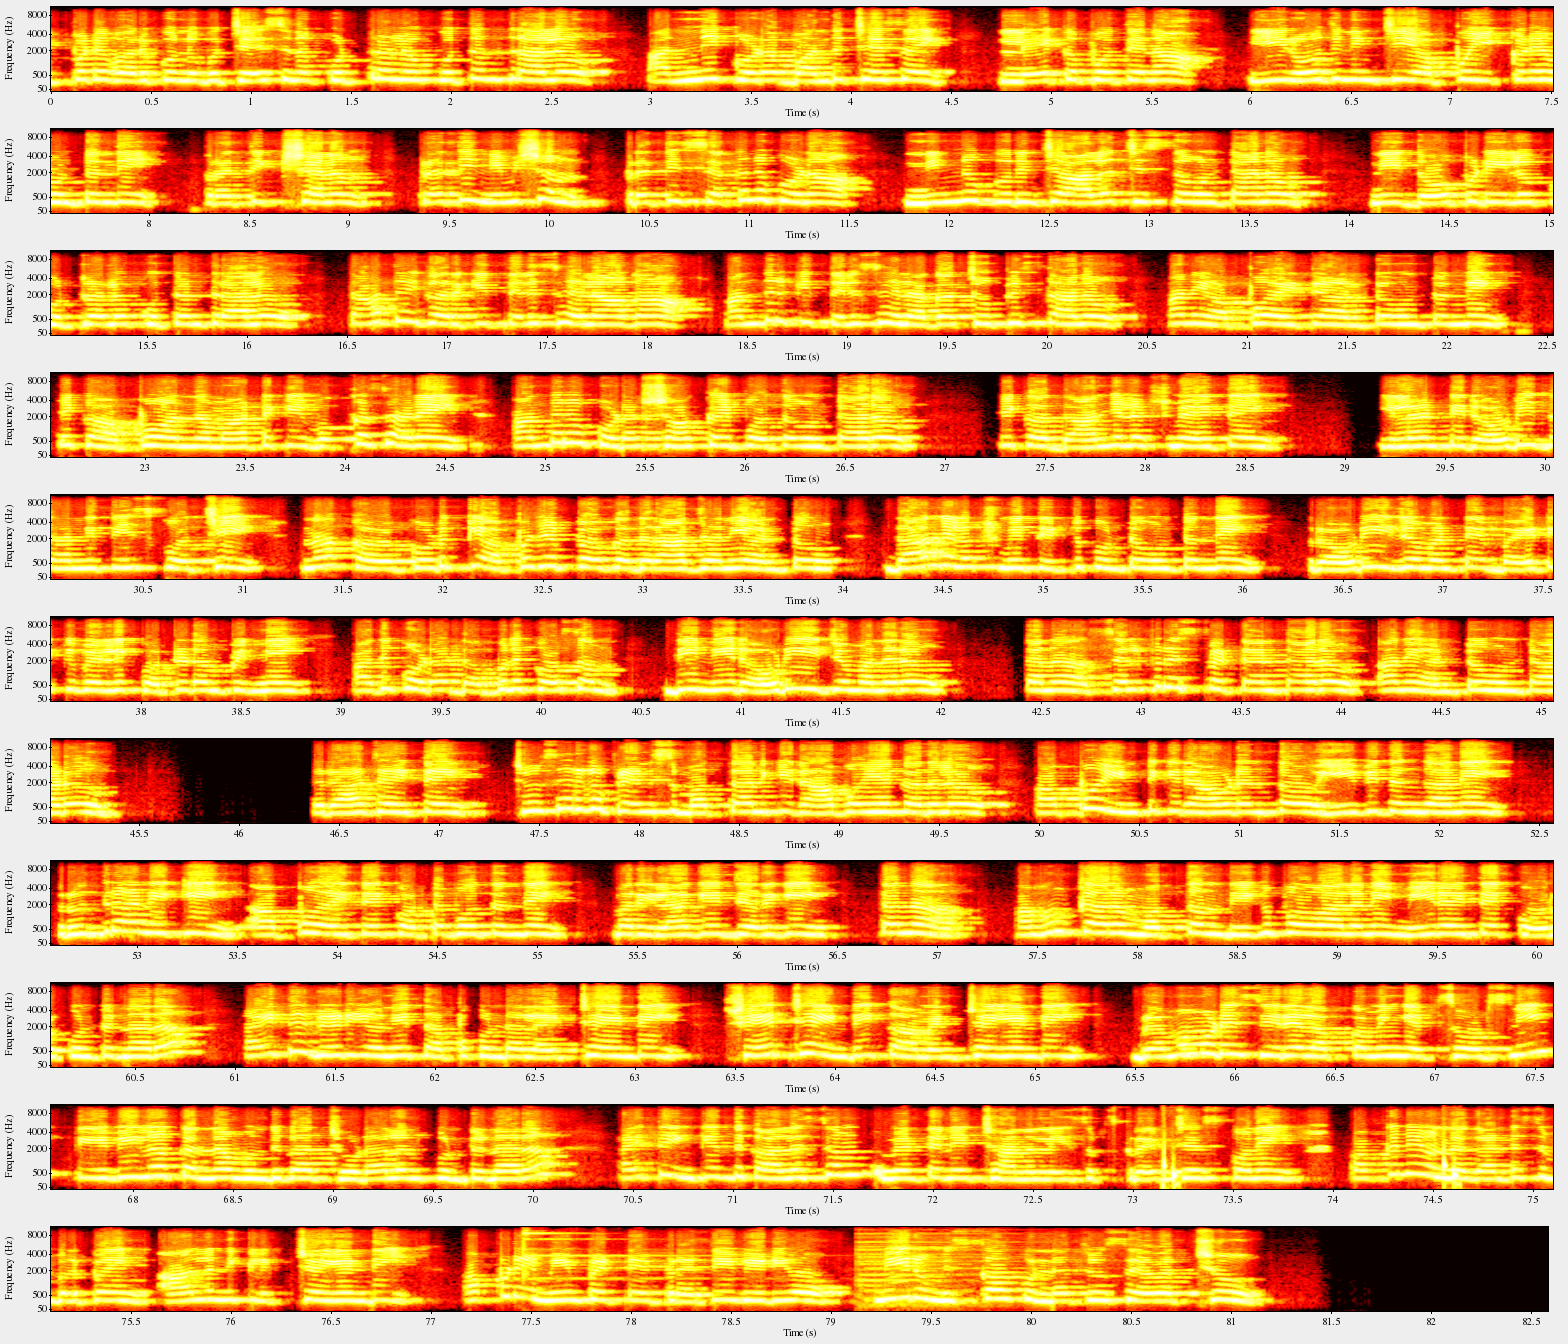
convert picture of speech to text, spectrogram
ఇప్పటి వరకు నువ్వు చేసిన కుట్రలు కుతంత్రాలు అన్నీ కూడా బంద్ చేశాయి లేకపోతేనా ఈ రోజు నుంచి అప్పు ఇక్కడే ఉంటుంది. ప్రతి క్షణం ప్రతి నిమిషం ప్రతి సెకను కూడా నిన్ను గురించి ఆలోచిస్తూ ఉంటాను. నీ దోపిడీలు కుట్రలు కుతంత్రాలు తాతయ్య గారికి తెలిసేలాగా అందరికీ తెలిసేలాగా చూపిస్తాను అని అప్పు అయితే అంటూ ఉంటుంది. ఇక అప్పు అన్న మాటకి ఒక్కసారి అందరూ కూడా షాక్ అయిపోతూ ఉంటారు. ఇక ధాన్యలక్ష్మి అయితే ఇలాంటి రౌడీ దాన్ని తీసుకొచ్చి నా కొడుక్కి అప్పచెప్పావు కదా రాజాని అంటూ ధాన్యలక్ష్మి తిట్టుకుంటూ ఉంటుంది. రౌడీయిజం అంటే బయటికి వెళ్ళి కొట్టడం పిన్ని అది కూడా డబ్బుల కోసం. దీన్ని రౌడీయిజం అనరు తన సెల్ఫ్ రెస్పెక్ట్ అంటారు అని అంటూ ఉంటాడు. రాజైతే చూసారుగా ఫ్రెండ్స్ మొత్తానికి రాబోయే కథలో అప్పు ఇంటికి రావడంతో ఈ విధంగానే రుద్రానికి అప్పు అయితే కొట్టబోతుంది. మరి ఇలాగే జరిగి తన అహంకారం మొత్తం దిగిపోవాలని మీరైతే కోరుకుంటున్నారా? అయితే వీడియోని తప్పకుండా లైక్ చేయండి షేర్ చేయండి కామెంట్ చేయండి. బ్రహ్మముడి సీరియల్ అప్కమింగ్ ఎపిసోడ్స్ని టీవీలో కన్నా ముందుగా చూడాలనుకుంటున్నారా? అయితే ఇంకెందుకు ఆలస్యం? వెంటనే ఛానల్ని సబ్స్క్రైబ్ చేసుకొని పక్కనే ఉన్న గంట సింబల్ పై ఆల్ అని క్లిక్ చేయండి. అప్పుడే మేము పెట్టే ప్రతి వీడియో మీరు మిస్ కాకుండా చూసేవచ్చు.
